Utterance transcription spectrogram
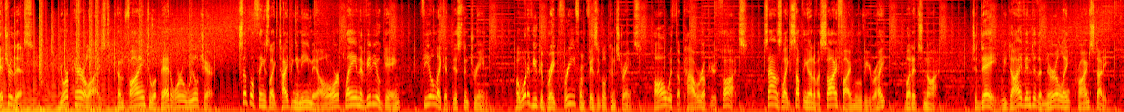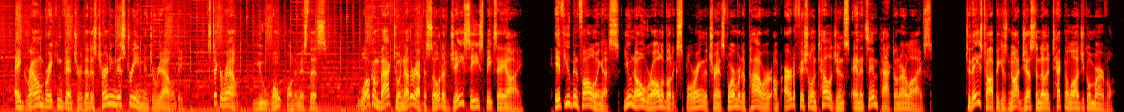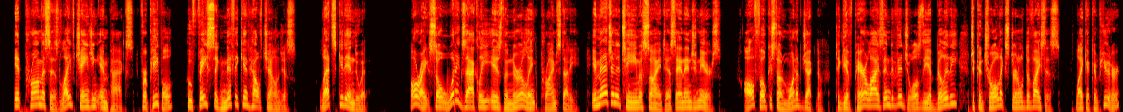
Picture this you're paralyzed, confined to a bed or a wheelchair. Simple things like typing an email or playing a video game feel like a distant dream. But what if you could break free from physical constraints, all with the power of your thoughts? Sounds like something out of a sci fi movie, right? But it's not. Today, we dive into the Neuralink Prime study, a groundbreaking venture that is turning this dream into reality. Stick around, you won't want to miss this. Welcome back to another episode of JC Speaks AI. If you've been following us, you know we're all about exploring the transformative power of artificial intelligence and its impact on our lives. Today's topic is not just another technological marvel. It promises life changing impacts for people who face significant health challenges. Let's get into it. All right, so what exactly is the Neuralink Prime study? Imagine a team of scientists and engineers, all focused on one objective to give paralyzed individuals the ability to control external devices, like a computer,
